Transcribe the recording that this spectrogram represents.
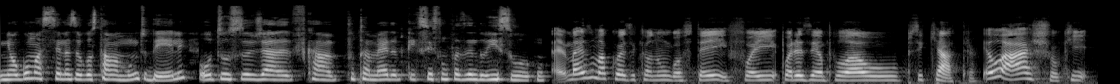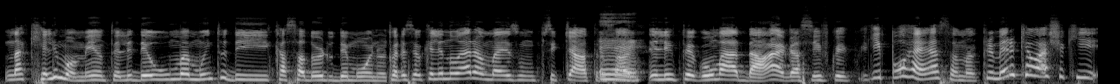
Em algumas cenas eu gostava muito dele, outros eu já ficava, puta merda, por que, que vocês estão fazendo isso, louco? É, mais uma coisa que eu não gostei foi, por exemplo, ao psiquiatra. Eu acho que naquele momento ele deu uma muito de caçador do demônio. Pareceu que ele não era mais um psiquiatra, é. sabe? Ele pegou uma adaga, assim, ficou. Que porra é essa, mano? Primeiro que eu acho que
